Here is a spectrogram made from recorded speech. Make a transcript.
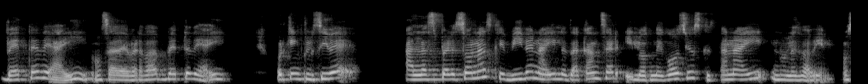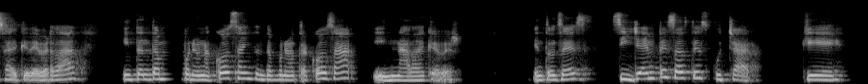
vete de ahí, o sea, de verdad, vete de ahí. Porque inclusive a las personas que viven ahí les da cáncer y los negocios que están ahí no les va bien. O sea, que de verdad intentan poner una cosa, intentan poner otra cosa y nada que ver. Entonces, si ya empezaste a escuchar que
